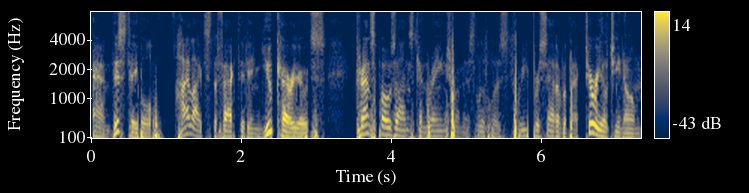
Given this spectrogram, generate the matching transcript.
And this table highlights the fact that in eukaryotes, transposons can range from as little as 3% of a bacterial genome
